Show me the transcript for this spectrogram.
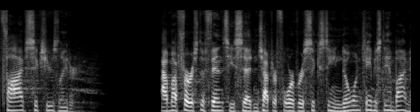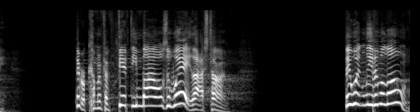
Five, six years later. At my first offense, he said in chapter 4, verse 16, no one came to stand by me. They were coming from 50 miles away last time. They wouldn't leave him alone.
